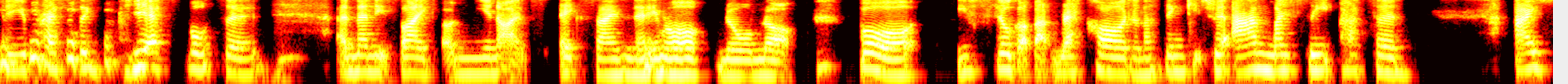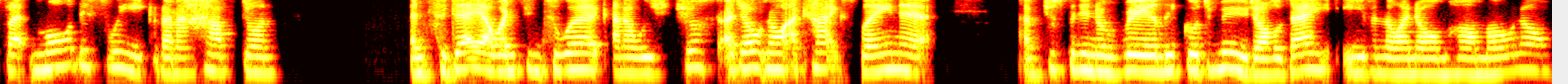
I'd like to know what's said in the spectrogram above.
And you press the yes button. And then it's like, um, you're not exercising anymore. No, I'm not. But you've still got that record. And I think it's, and my sleep pattern. I've slept more this week than I have done. And today I went into work and I was just, I don't know, I can't explain it. I've just been in a really good mood all day, even though I know I'm hormonal.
